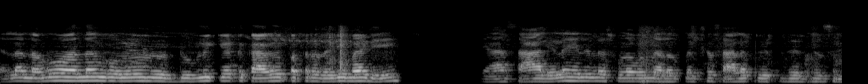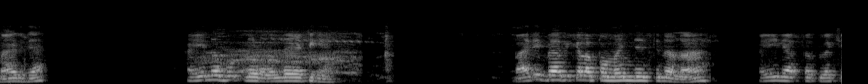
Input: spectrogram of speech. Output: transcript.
ಎಲ್ಲ ನಮೋ ಅನ್ನಂಗ ಡೂಪ್ಲಿಕೇಟ್ ಕಾಗದ ಪತ್ರ ರೆಡಿ ಮಾಡಿ, ಯಾ ಸಾಲಿಲ್ಲ ಏನಿಲ್ಲ ಸುಳ ಒಂದು ನಲವತ್ತು ಲಕ್ಷ ಸಾಲ ತೀರ್ಸಿದ ದಿವಸ ಮಾಡಿದೆ. ಕೈನ ಬಿಟ್ಟು ನೋಡು ಒಂದೇ ಏಟಿಗೆ ಭಾರಿ ಬೇದಕ್ಕೆಲ್ಲಪ್ಪ ಮಂದಿ ಅಂತೀನಿ ನಾನು. ಕೈಲಿ ಹತ್ತತ್ತು ಲಕ್ಷ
